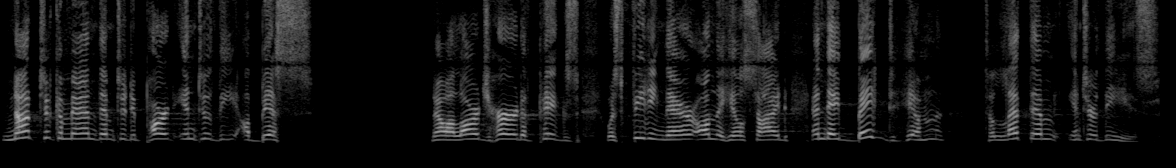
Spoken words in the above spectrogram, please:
not to command them to depart into the abyss. Now, a large herd of pigs was feeding there on the hillside, and they begged him to let them enter these.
